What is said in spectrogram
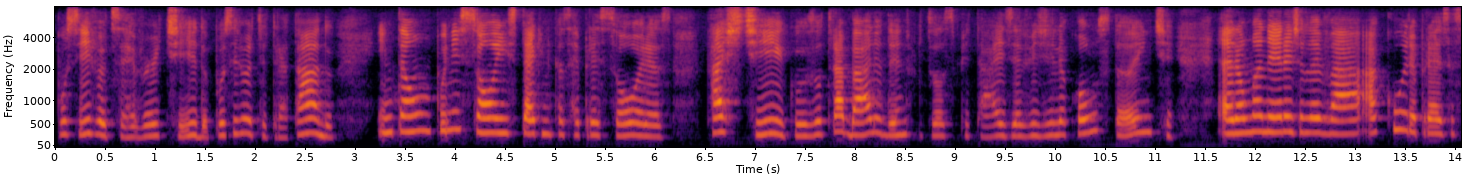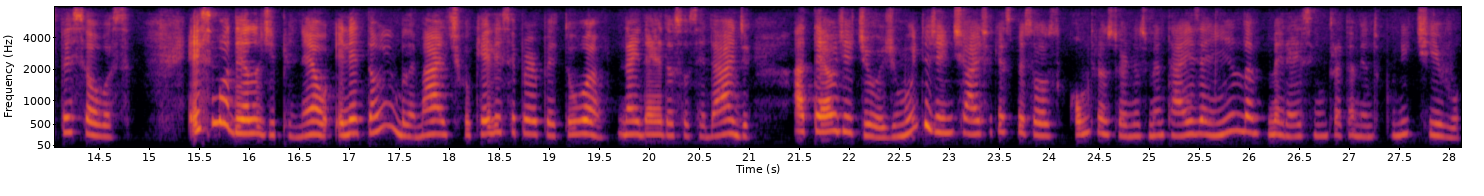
possível de ser revertido, possível de ser tratado, então punições, técnicas repressoras, castigos, o trabalho dentro dos hospitais e a vigília constante eram maneiras de levar a cura para essas pessoas. Esse modelo de Pinel, ele é tão emblemático que ele se perpetua na ideia da sociedade até o dia de hoje, muita gente acha que as pessoas com transtornos mentais ainda merecem um tratamento punitivo.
